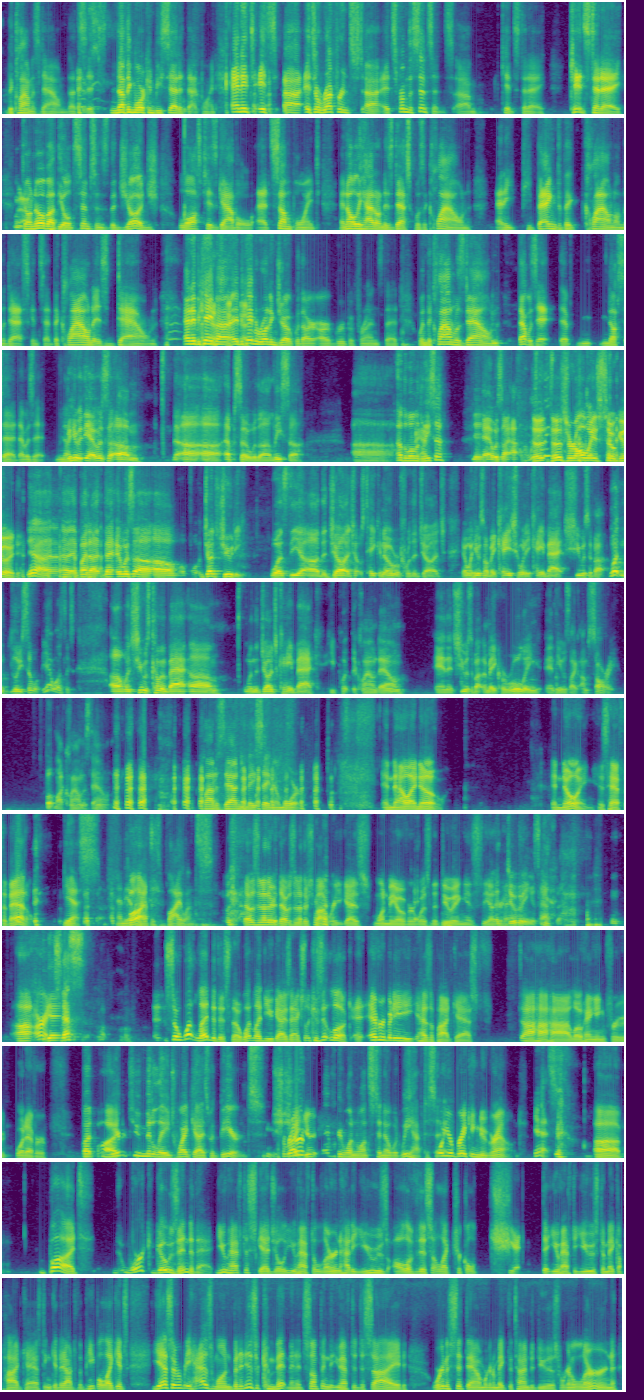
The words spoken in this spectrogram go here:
the clown is down. That's it's nothing more can be said at that point. And it's it's uh it's a reference. Uh, it's from The Simpsons. Um, kids today, kids today Yeah. don't know about the old Simpsons. The judge lost his gavel at some point, and all he had on his desk was a clown. And he he banged the clown on the desk and said, "The clown is down." And it became a it became a running joke with our our group of friends that when the clown was down, that was it. That enough said. That was it. Nothing- he was, yeah, it was um the uh, uh episode with uh, Lisa. Uh, oh, the one with Lisa. yeah, it was like uh, Those, those are always so good. yeah, uh, but uh, that, it was uh, uh Judge Judy was the uh the judge that was taking over for the judge, and when he was on vacation, when he came back, she was about wasn't Lisa? Yeah, it was Lisa. Uh, when she was coming back, um, when the judge came back, he put the clown down, and then she was about to make her ruling, and he was like, "I'm sorry, but my clown is down." clown is down. You may say no more. and now I know. And knowing is half the battle. Yes, and the But- other half is violence. That was another that was another spot where you guys won me over was the doing is the other half. Doing is half the. Uh, all right. Yeah, that's so what led to this though? What led to you guys actually? Because it look, everybody has a podcast. Ah ha ha, low hanging fruit, whatever. But, But- we're two middle-aged white guys with beards. Right, Sure, you're- everyone wants to know what we have to say. Well, you're breaking new ground. yes. Uh, but work goes into that. You have to schedule. You have to learn how to use all of this electrical shit that you have to use to make a podcast and get it out to the people. Like it's yes, everybody has one, but it is a commitment. It's something that you have to decide. We're going to sit down. We're going to make the time to do this. We're going to learn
